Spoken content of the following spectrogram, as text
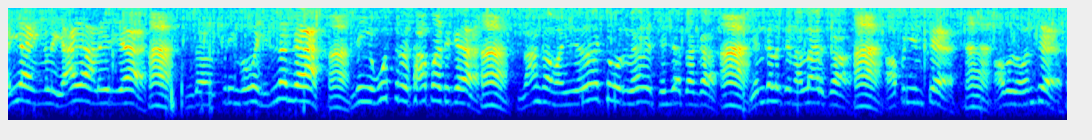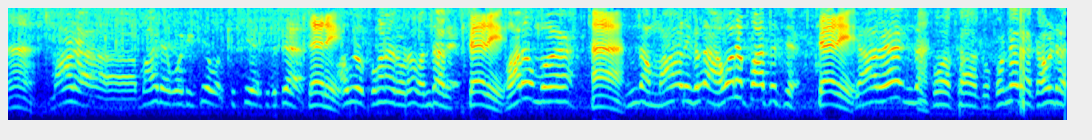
ஐயா எங்களை யாயா அலையிறியா இந்த இப்படிங்கவும் இல்லைங்க. நீங்க ஊத்துற சாப்பாட்டுக்கு நாங்க ஏதாச்சும் ஒரு வேலை செஞ்சா தாங்க. எங்களுக்கு நல்லா இருக்கும். அப்படின்ட்டு அவங்க வந்து மாடை மாடை ஓட்டிட்டு ஒரு குச்சி எடுத்துக்கிட்டு சரி. அவங்க கோணரோட வந்தாரு. சரி. வரும்போது ஆ, இந்த மாடுகள் அவரை பார்த்துச்சு. சரி. யாரு? இந்த கொண்டாட கவுண்டர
